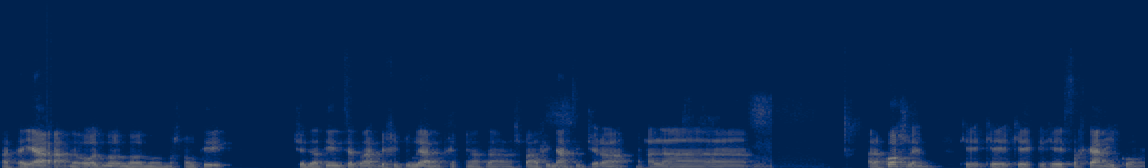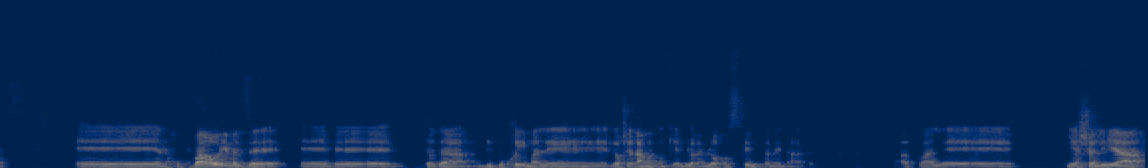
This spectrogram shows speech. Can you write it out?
הטיה מאוד מאוד מאוד מאוד משמעותית שלדעתי נמצאת רק בחיתוליה מבחינת ההשפעה הפיננסית שלה על, ה... על הכוח שלהם כשחקן e-commerce. אנחנו כבר רואים את זה, ב, אתה יודע, דיווחים על, לא של אמזון, כי הם לא, הם לא חושפים את המידע הזה, אבל יש עלייה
